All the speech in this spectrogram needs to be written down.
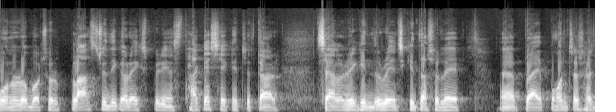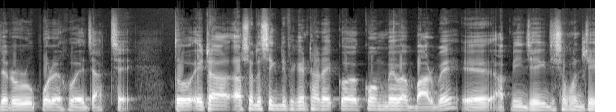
পনেরো বছর প্লাস যদি কারও এক্সপিরিয়েন্স থাকে, সেক্ষেত্রে তার স্যালারি কিন্তু রেঞ্জ কিন্তু আসলে প্রায় পঞ্চাশ হাজারের উপরে হয়ে যাচ্ছে। তো এটা আসলে সিগনিফিকেন্ট হারে কমবে বা বাড়বে। আপনি যে যে সময় যে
